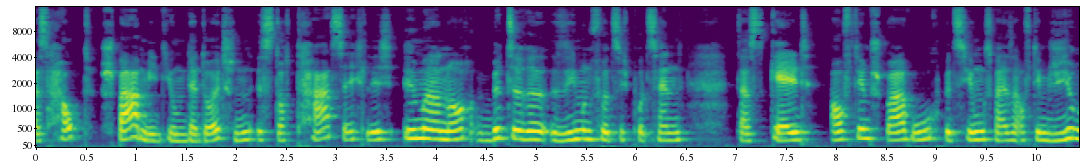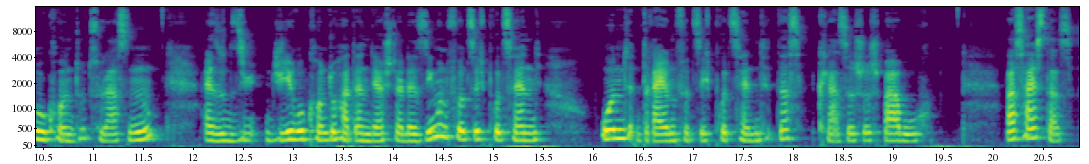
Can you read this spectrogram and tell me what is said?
Das Hauptsparmedium der Deutschen ist doch tatsächlich immer noch bittere 47 Prozent das Geld auf dem Sparbuch beziehungsweise auf dem Girokonto zu lassen. Also Girokonto hat an der Stelle 47 Prozent und 43 Prozent das klassische Sparbuch. Was heißt das?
